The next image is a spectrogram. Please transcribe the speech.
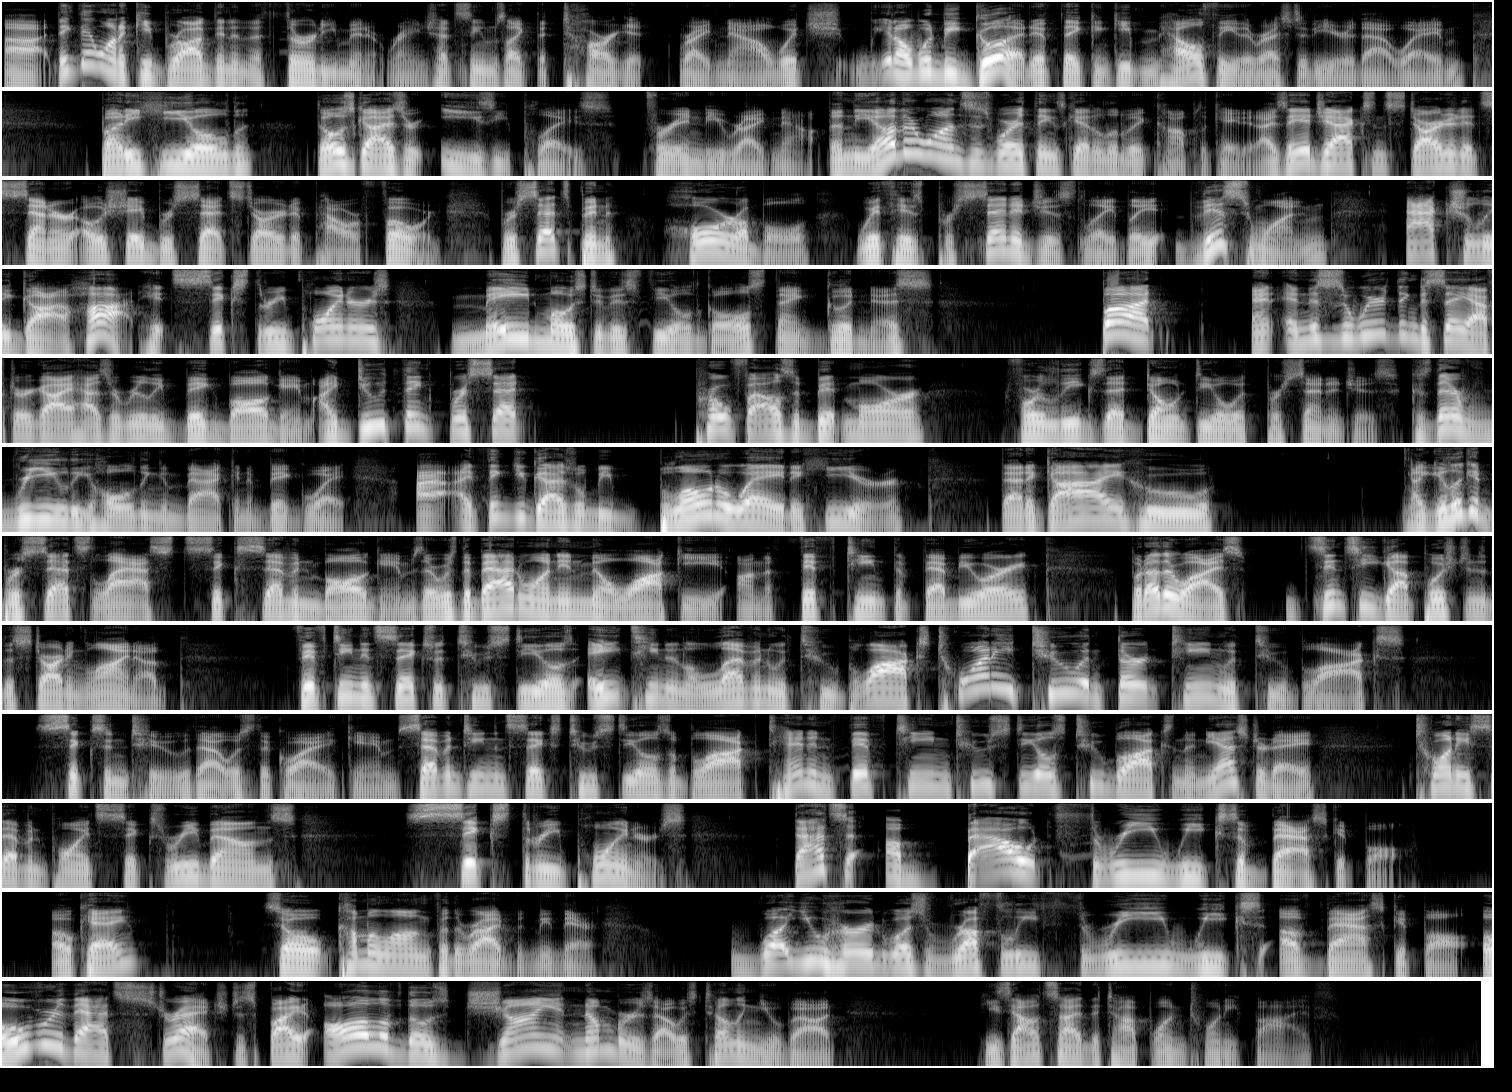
Uh, I think they want to keep Brogdon in the 30 minute range. That seems like the target right now, which, you know, would be good if they can keep him healthy the rest of the year that way. Buddy Hield. Those guys are easy plays for Indy right now. Then the other ones is where things get a little bit complicated. Isaiah Jackson started at center. Oshae Brissett started at power forward. Brissett's been horrible with his percentages lately. This one actually got hot. Hit six three pointers, made most of his field goals, thank goodness. But, and, and this is a weird thing to say after a guy has a really big ball game. I do think Brissett profiles a bit more for leagues that don't deal with percentages because they're really holding him back in a big way. I, I, think you guys will be blown away to hear that a guy who, like, you look at Brissett's last six, seven ball games. There was the bad one in Milwaukee on the 15th of February, but otherwise, since he got pushed into the starting lineup, 15 and 6 with two steals, 18 and 11 with two blocks, 22 and 13 with two blocks. 6 and 2. That was the quiet game. 17 and 6, two steals, a block. 10 and 15, two steals, two blocks. And then yesterday, 27 points, six rebounds, six three pointers. That's about three weeks of basketball. Okay? So come along for the ride with me there. What you heard was roughly three weeks of basketball. Over that stretch, despite all of those giant numbers I was telling you about, he's outside the top 125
